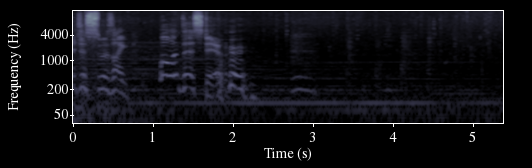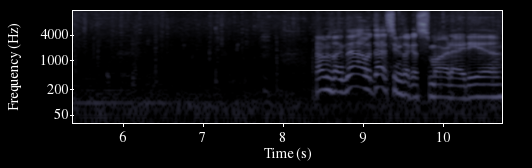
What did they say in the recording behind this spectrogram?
I just was like, what would this do? I was like, nah, that seems like a smart idea.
